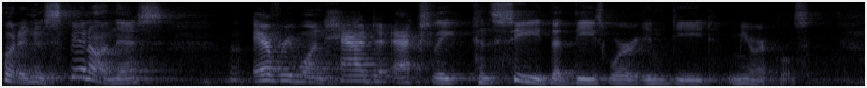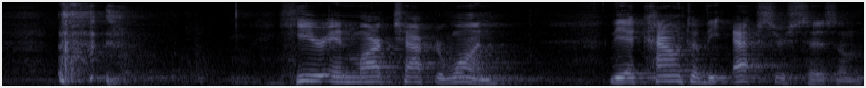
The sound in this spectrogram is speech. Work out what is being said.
put a new spin on this, everyone had to actually concede that these were indeed miracles. Here in Mark chapter 1, the account of the exorcism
